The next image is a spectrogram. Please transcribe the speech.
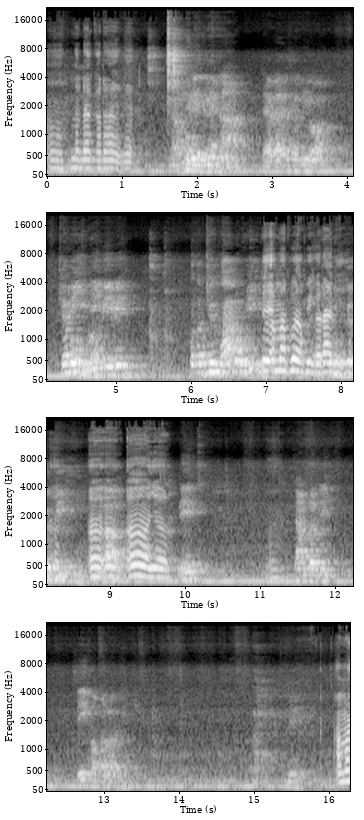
เออนั่นได้ก็ได้แหละไม่ได้เรียนอาบแต่อะไรเท่านี้ว่าเจ้านี่นี่นี่นี่ก็ต้องชื่อพระหลวงพี่เดี๋ยวเอามาเพื่อนพี่ก็ได้นี่เออเออเออเยอะนี่เออจำรถดิสีของรถนี่นี่เอามา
